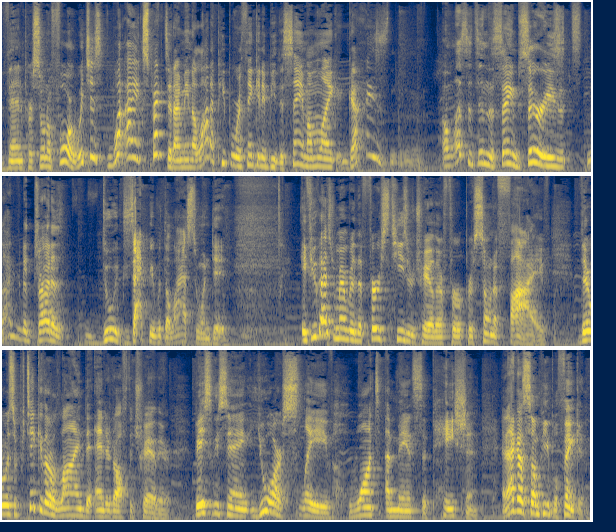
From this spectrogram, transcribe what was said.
than Persona 4, which is what I expected. I mean, a lot of people were thinking it'd be the same. I'm like, guys, unless it's in the same series, it's not to try to do exactly what the last one did. If you guys remember the first teaser trailer for Persona 5, there was a particular line that ended off the trailer, basically saying, You are slave, want emancipation. And that got some people thinking.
